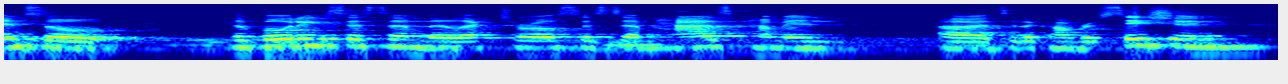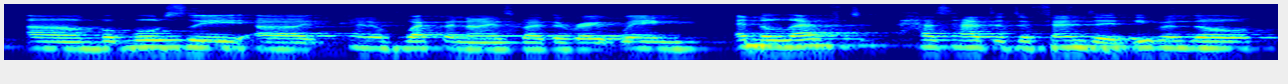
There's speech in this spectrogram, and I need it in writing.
And so the voting system, the electoral system has come in uh, to the conversation, um, but mostly uh, kind of weaponized by the right wing. And the left has had to defend it, even though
